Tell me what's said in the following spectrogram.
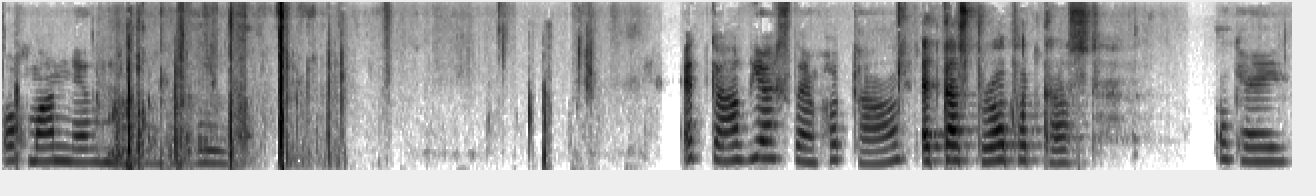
Och man. Edgar, wie heißt dein Podcast? Edgar's Brawl Podcast. Okay.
